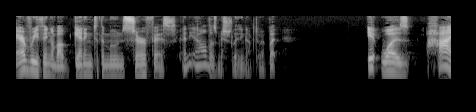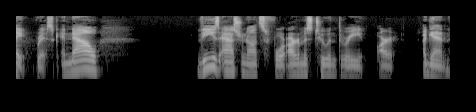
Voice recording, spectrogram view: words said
everything about getting to the moon's surface and all those missions leading up to it, but it was high risk. And now these astronauts for Artemis 2 and 3 are, again,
